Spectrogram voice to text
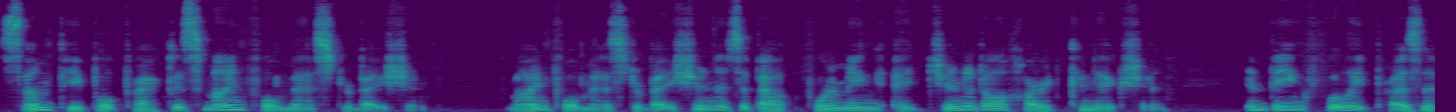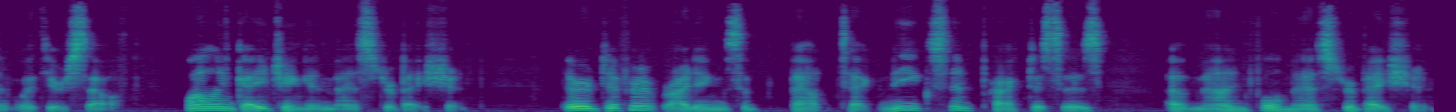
Some people practice mindful masturbation. Mindful masturbation is about forming a genital heart connection and being fully present with yourself while engaging in masturbation. There are different writings about techniques and practices of mindful masturbation,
